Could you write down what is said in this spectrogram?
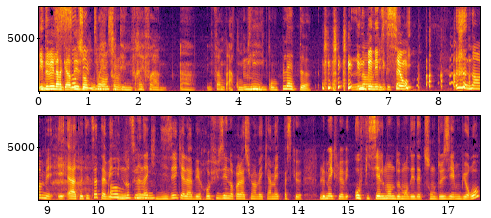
Ils devaient la regarder genre, ouais, dimension. toi t'es une vraie femme. Hein, une femme accomplie, Mm. complète. Une bénédiction. non, mais et à côté de ça, t'avais Oh, une autre nana qui disait qu'elle avait refusé une relation avec un mec parce que le mec lui avait officiellement demandé d'être son deuxième bureau.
